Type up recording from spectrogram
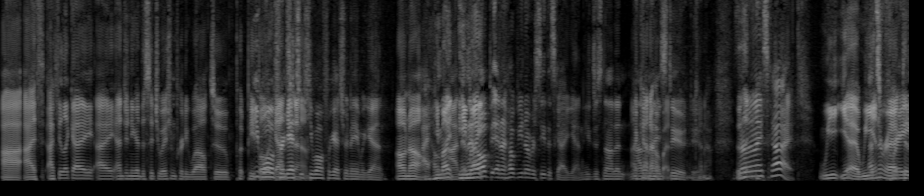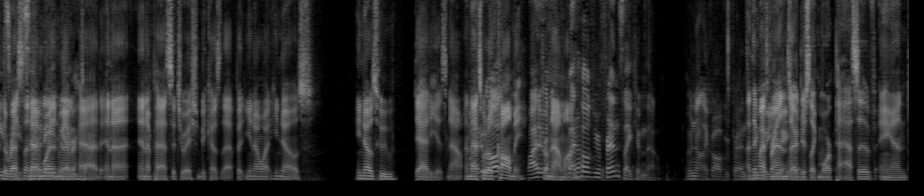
Uh, I th- I feel like I I engineered the situation pretty well to put people. He won't forget. him. You, he won't forget your name again. oh no, I hope he might. not. He and might. I hope, and I hope you never see this guy again. He's just not a, not a nice dude. I dude. kinda- He's not a nice guy. we yeah we That's interacted the rest of the night more than we ever had in a in a past situation because of that. But you know what? He knows. He knows who Daddy is now, and Why that's what he'll call me do, from now on. Why do all of your friends like him though? I mean, not like all of your friends. I think my friends are with. just like more passive, and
